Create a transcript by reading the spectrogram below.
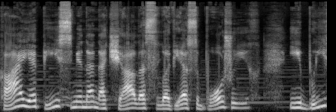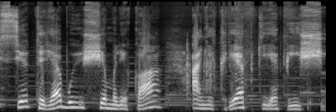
кая письменно начало словес Божиих, и бысте требующие млека, а не крепкие пищи.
